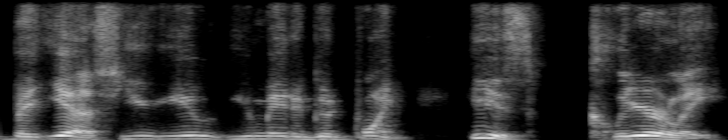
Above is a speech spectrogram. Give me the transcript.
but yes you you you made a good point he is clearly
